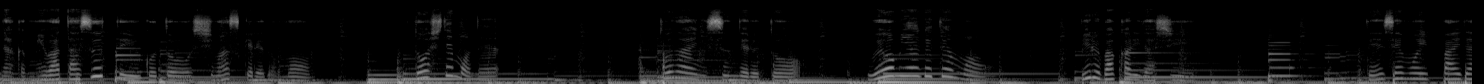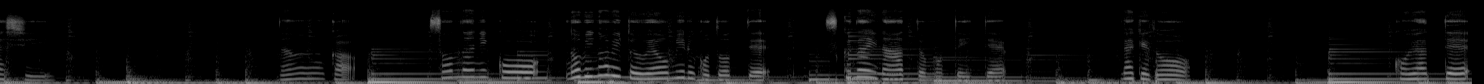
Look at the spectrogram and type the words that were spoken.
なんか見渡すっていうことをしますけれどもどうしてもね都内に住んでると上を見上げてもビルばかりだし電線もいっぱいだしなんかそんなにこうのびのびと上を見ることって少ないなって思っていて。だけどこうやって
